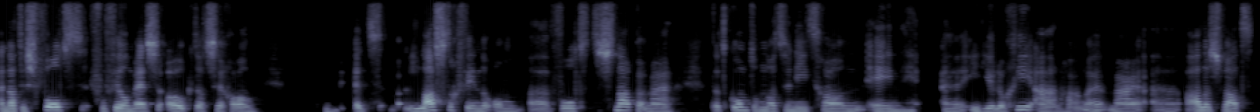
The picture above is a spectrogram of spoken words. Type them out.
En dat is Volt voor veel mensen ook. Dat ze gewoon het lastig vinden om uh, Volt te snappen. Maar dat komt omdat we niet gewoon één uh, ideologie aanhangen. Maar uh, alles wat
